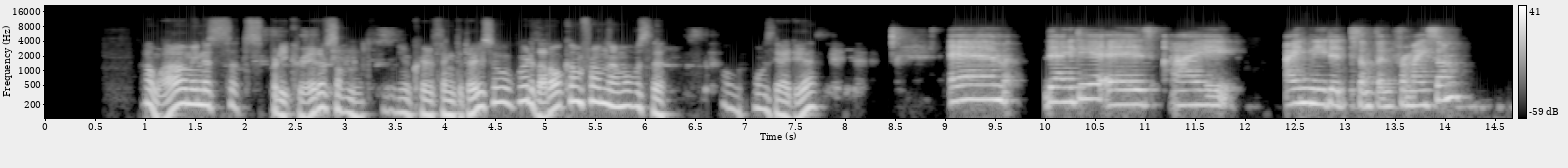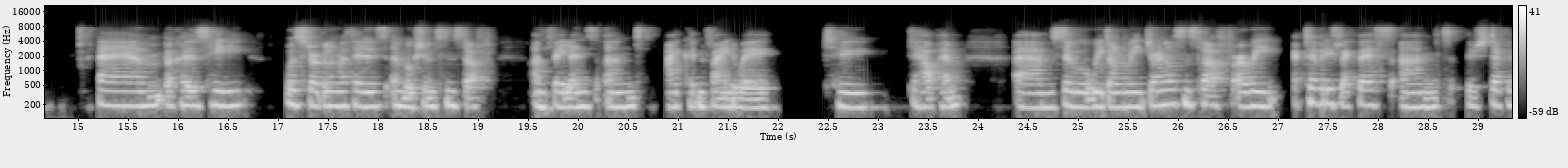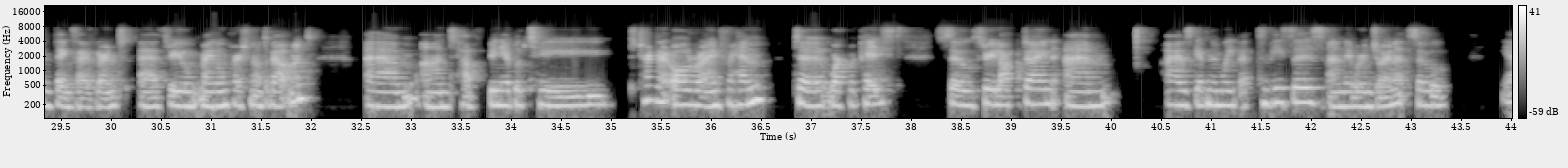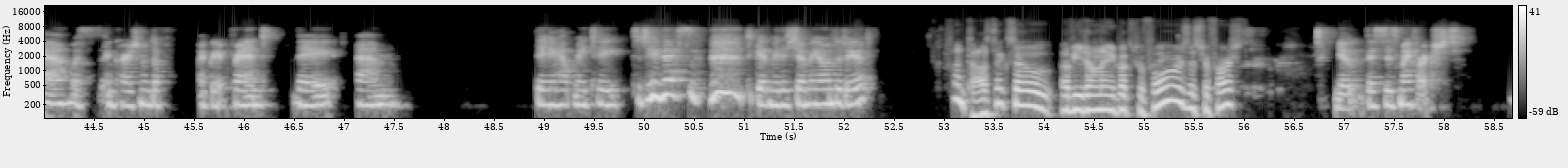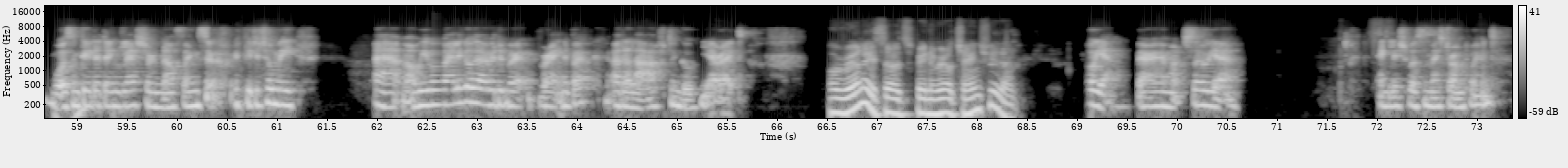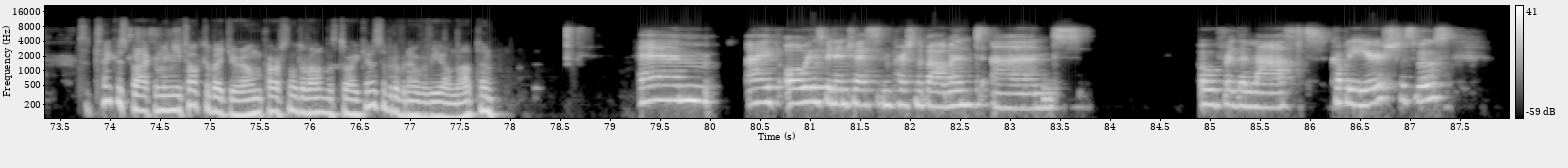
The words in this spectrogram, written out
Oh wow! I mean, it's that's pretty creative, something you know, creative thing to do. So, where did that all come from? Then, what was the what was the idea? Um, the idea is I I needed something for my son, um, because he was struggling with his emotions and stuff and feelings, and I couldn't find a way to to help him. Um, so we done we journals and stuff, or we activities like this, and there's different things I've learned uh, through my own personal development, um, and have been able to to turn it all around for him to work with kids. So through lockdown, um, I was giving them wee bits and pieces, and they were enjoying it. So yeah, with encouragement of a great friend, they um, they helped me to to do this, to give me the shimmy on to do it. Fantastic. So, have you done any books before? Or is this your first? No, this is my first. Wasn't good at English or nothing. So, if you'd have told me um, a wee while ago that I would have been writing a book, I'd have laughed and go, "Yeah, right." Oh, really? So it's been a real change for you then? Oh yeah, very much so. Yeah, English wasn't my strong point. So take us back. I mean, you talked about your own personal development story. Give us a bit of an overview on that, then. Um, I've always been interested in personal development, and over the last couple of years, I suppose,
